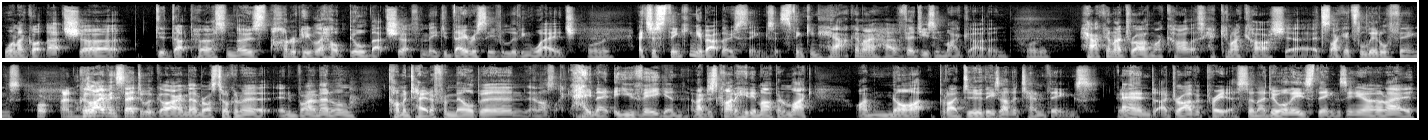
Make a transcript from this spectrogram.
when i got that shirt did that person those 100 people that helped build that shirt for me did they receive a living wage Fully. it's just thinking about those things it's thinking how can i have veggies in my garden Fully. How can i drive my car less? How can i car share? It's like it's little things. Because i even said to a guy i remember i was talking to an environmental commentator from melbourne and i was like hey mate are you vegan? And i just kind of hit him up and i'm like i'm not but i do these other 10 things. Yeah. and I drive a Prius and I do all these things, and you know, and I,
